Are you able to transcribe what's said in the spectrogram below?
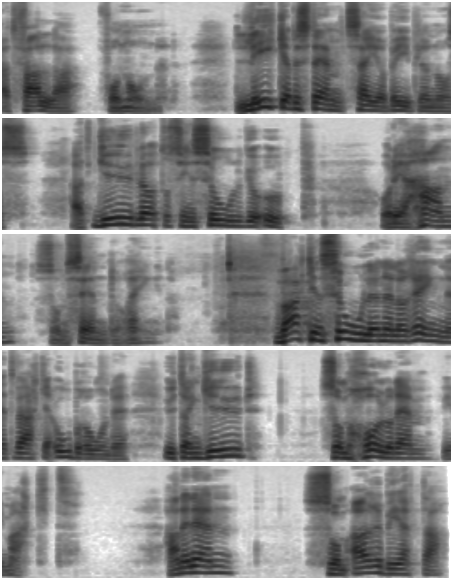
att falla från molnen. Lika bestämt säger Bibeln oss att Gud låter sin sol gå upp och det är han som sänder regn. Varken solen eller regnet verkar oberoende utan Gud som håller dem vid makt. Han är den som arbetar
